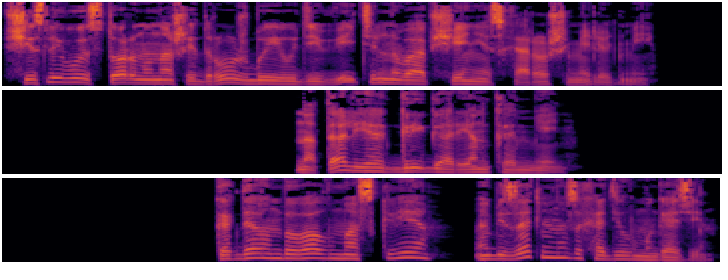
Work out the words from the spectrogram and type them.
в счастливую сторону нашей дружбы и удивительного общения с хорошими людьми. Наталья Григоренко-Мень Когда он бывал в Москве, обязательно заходил в магазин.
